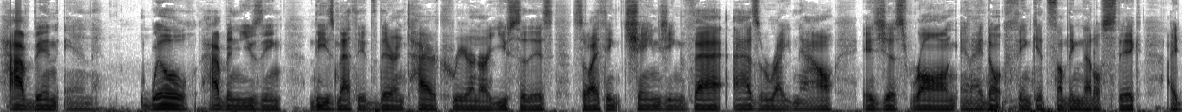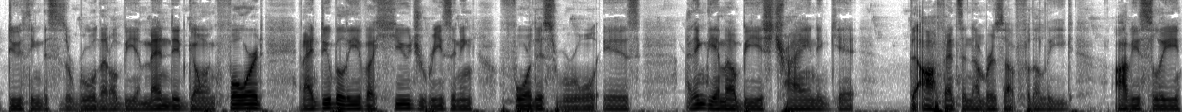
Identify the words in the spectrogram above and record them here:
have been and will have been using these methods their entire career and are used to this. So I think changing that as of right now is just wrong. And I don't think it's something that'll stick. I do think this is a rule that'll be amended going forward. And I do believe a huge reasoning for this rule is I think the MLB is trying to get the offensive numbers up for the league. Obviously,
